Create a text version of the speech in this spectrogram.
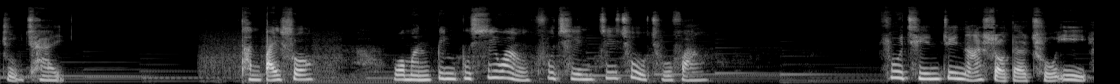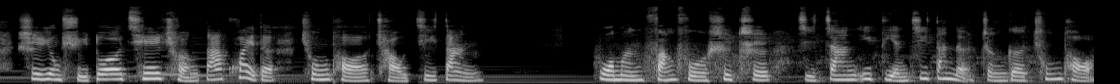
煮菜。坦白说，我们并不希望父亲接触厨房。父亲最拿手的厨艺是用许多切成大块的葱头炒鸡蛋。我们仿佛是吃只沾一点鸡蛋的整个葱头，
